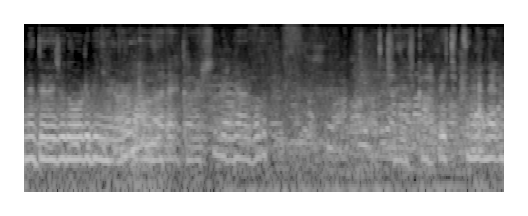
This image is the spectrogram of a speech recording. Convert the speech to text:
E, ne derece doğru bilmiyorum. Manzaraya karşı bir yer bulup çay, kahve içip dinlenelim.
